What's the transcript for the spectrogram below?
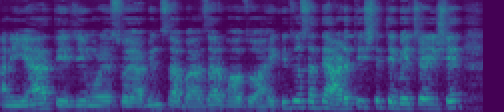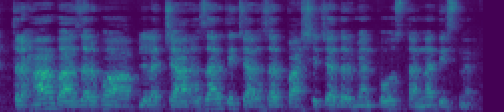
आणि या तेजीमुळे सोयाबीनचा बाजारभाव जो आहे की जो सध्या अडतीसशे ते बेचाळीसशे तर हा बाजारभाव आपल्याला चार हजार ते चार हजार पाचशेच्या दरम्यान पोहोचताना दिसणार आहे.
